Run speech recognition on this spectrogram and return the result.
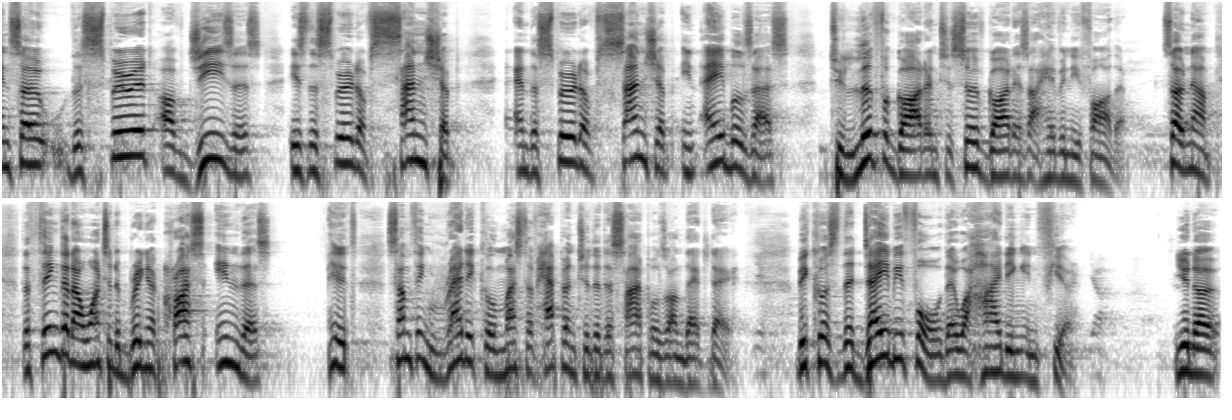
And so the spirit of Jesus is the spirit of sonship, and the spirit of sonship enables us to live for God and to serve God as our Heavenly Father. So now, the thing that I wanted to bring across in this is something radical must have happened to the disciples on that day. Because the day before, they were hiding in fear. You know,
